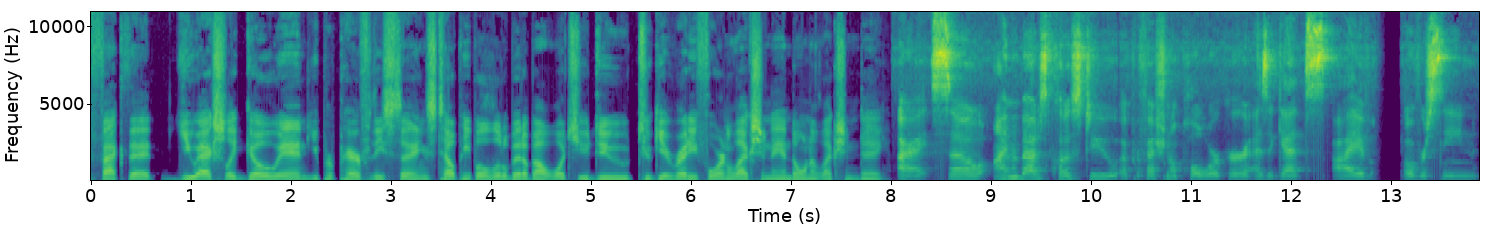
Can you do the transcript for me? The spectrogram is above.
fact that you actually go in, you prepare for these things. Tell people a little bit about what you do to get ready for an election and on election day. All right. So I'm about as close to a professional poll worker as it gets. I've overseen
